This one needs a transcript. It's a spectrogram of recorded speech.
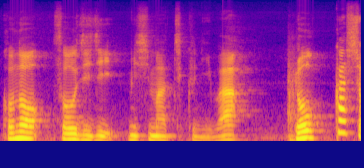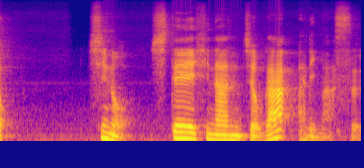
この総持寺三島地区には6カ所市の指定避難所があります。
